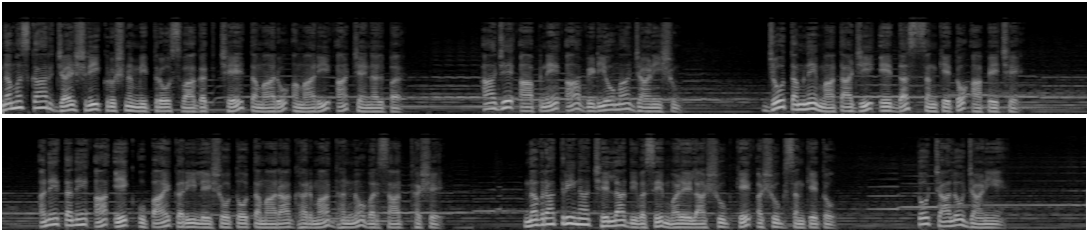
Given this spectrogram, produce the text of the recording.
નમસ્કાર, જય શ્રી કૃષ્ણ મિત્રો, સ્વાગત છે તમારું અમારી આ ચેનલ પર. આજે આપને આ વિડીયોમાં જાણીશું. જો તમને માતાજી એ દસ સંકેતો આપે છે અને તને આ એક ઉપાય કરી લેશો તો તમારા ઘરમાં ધનનો વરસાદ થશે. નવરાત્રિના છેલ્લા દિવસે મળેલા શુભ કે અશુભ સંકેતો. તો ચાલો જાણીએ.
